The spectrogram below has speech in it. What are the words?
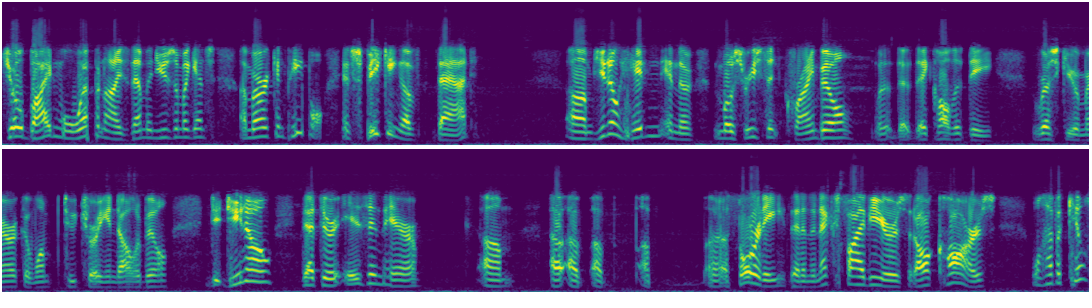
Joe Biden will weaponize them and use them against American people. And speaking of that, um, you know, hidden in the most recent crime bill, they called it the Rescue America one two trillion dollar bill. Do you know that there is in there um, a, a, a, authority that in the next five years that all cars will have a kill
